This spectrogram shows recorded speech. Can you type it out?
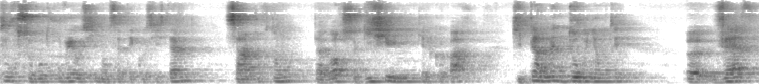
pour se retrouver aussi dans cet écosystème, c'est important d'avoir ce guichet unique quelque part qui permette d'orienter vers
